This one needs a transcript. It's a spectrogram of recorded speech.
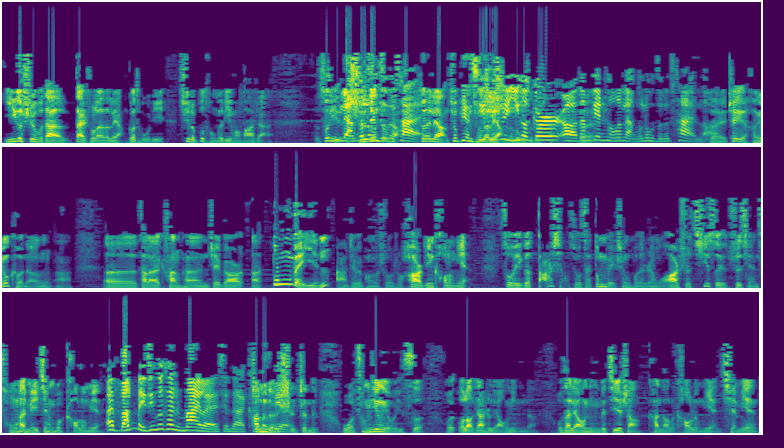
一个师傅带带出来的两个徒弟去了不同的地方发展，所以两个路子的菜，对两就变成其实了两是一个路子的根儿啊，但对变成了两个路子的菜了。对，这也很有可能啊。呃，再来看看这边啊，东北银啊，这位朋友说说哈尔滨烤冷面。作为一个打小就在东北生活的人，我二十七岁之前从来没见过烤冷面。哎，满北京都开始卖了呀，现在烤冷面真的是真的，我曾经有一次，我我老家是辽宁的，我在辽宁的街上看到了烤冷面，前面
